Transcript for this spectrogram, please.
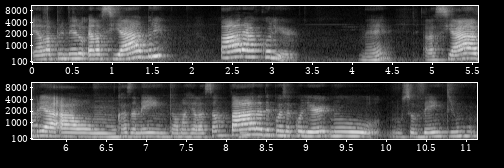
ela primeiro ela se abre para acolher, né? Ela se abre a, a um casamento, a uma relação, para depois acolher no, no seu ventre um,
